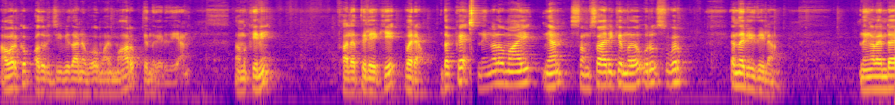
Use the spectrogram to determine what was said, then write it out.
അവർക്കും അതൊരു ജീവിതാനുഭവമായി മാറും എന്ന് കരുതിയാണ് നമുക്കിനി ഫലത്തിലേക്ക് വരാം. ഇതൊക്കെ നിങ്ങളുമായി ഞാൻ സംസാരിക്കുന്നത് ഒരു സുഹൃത്ത് എന്ന രീതിയിലാണ്. നിങ്ങളെന്റെ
